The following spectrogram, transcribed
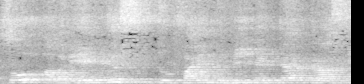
So our aim is to find the B vector cross C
